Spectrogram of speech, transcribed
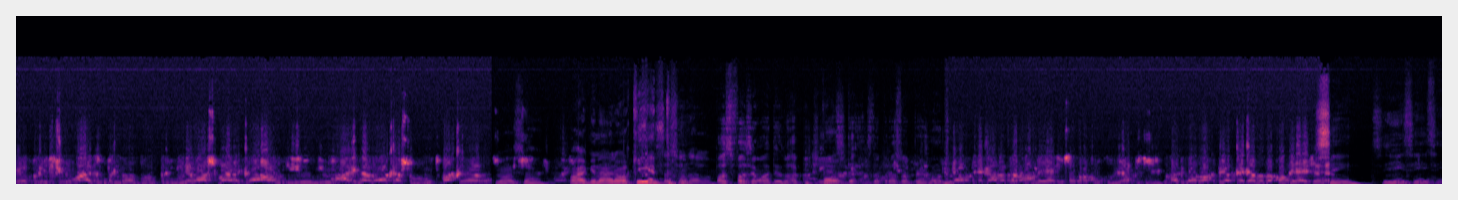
Eu prefiro mais o, o primeiro, eu acho mais legal, e, e o Ragnarok eu acho muito bacana. Nossa, o Ragnarok é sensacional. Posso fazer um adendo rapidinho antes da, antes da, próxima pergunta? Veio a pegada da comédia, só pra concluir rapidinho. O Ragnarok veio a pegada da comédia, né? Sim, sim, sim, sim.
